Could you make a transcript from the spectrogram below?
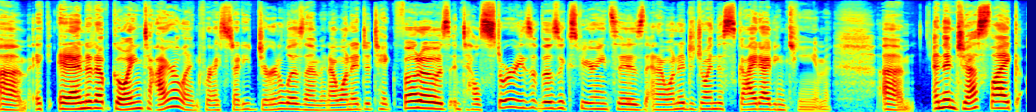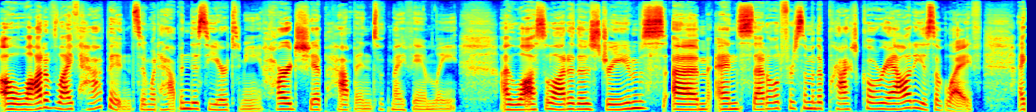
um, it, it ended up going to Ireland where I studied journalism and I wanted to take photos and tell stories of those experiences. And I wanted to join the skydiving team. Um, and then, just like a lot of life happens, and what happened this year to me, hardship happened with my family. I lost a lot of those dreams um, and settled for some of the practical realities of life. I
